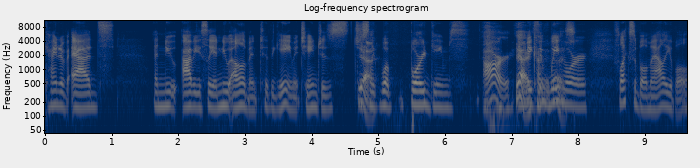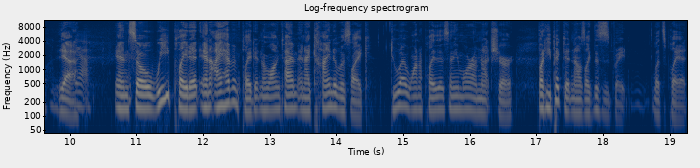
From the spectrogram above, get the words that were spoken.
kind of adds a new, obviously, a new element to the game. It changes just Yeah. like what board games are. Yeah, it it makes it, kinda way does. more flexible, malleable. yeah Yeah. And so we played it and i haven't played it in a long time and i kind of was like do i want to play this anymore? I'm not sure. But he picked it and i was like this is great. Let's play it.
